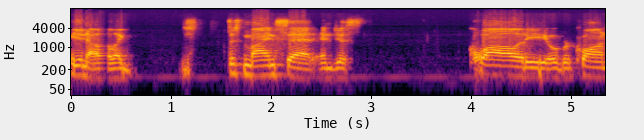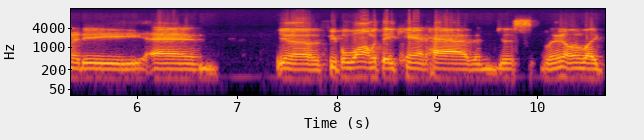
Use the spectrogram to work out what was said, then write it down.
you know like just, just mindset and just quality over quantity and you know people want what they can't have and just you know like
